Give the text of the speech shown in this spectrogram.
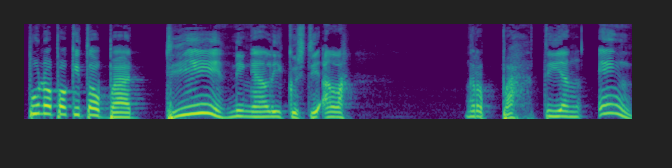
Punapa kita badi ningali Gusti Allah? Ngerebah tiang ing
